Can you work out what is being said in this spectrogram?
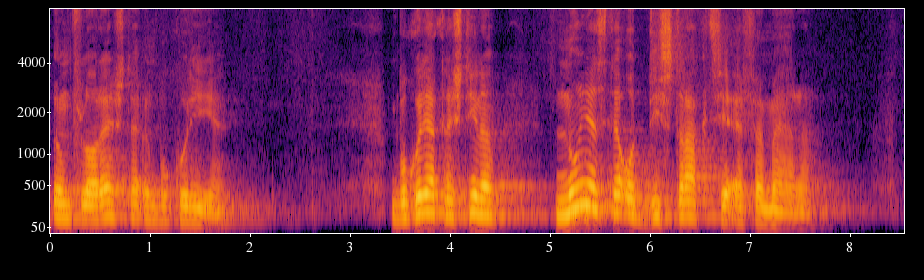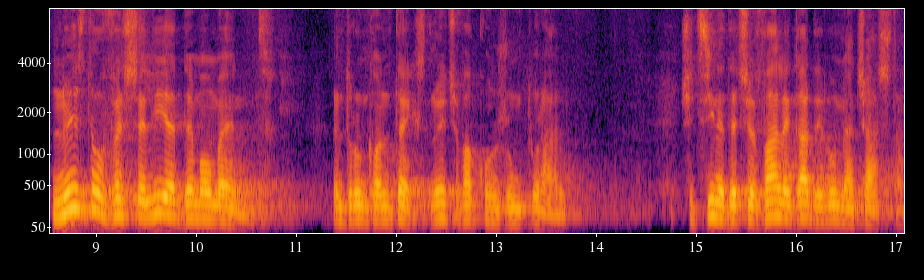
înflorește în bucurie. Bucuria creștină nu este o distracție efemeră. Nu este o veselie de moment, într-un context. Nu e ceva conjunctural. Și ține de ceva legat de lumea aceasta.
